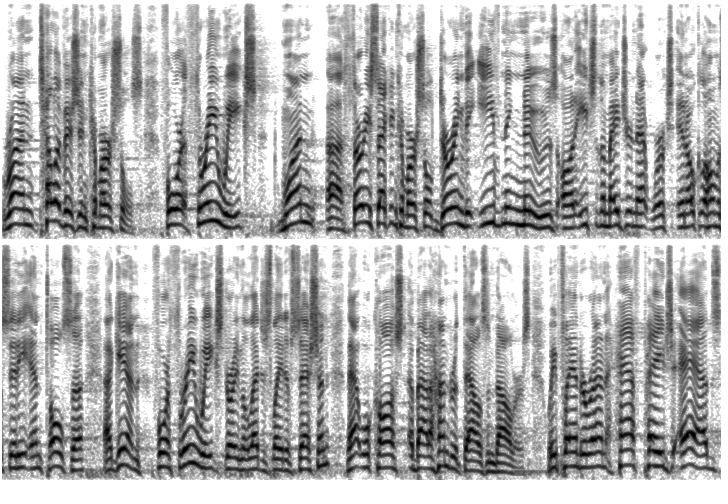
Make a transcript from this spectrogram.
run television commercials for three weeks, one uh, 30 second commercial during the evening news on each of the major networks in Oklahoma City and Tulsa. Again, for three weeks during the legislative session. That will cost about $100,000. We plan to run half page ads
